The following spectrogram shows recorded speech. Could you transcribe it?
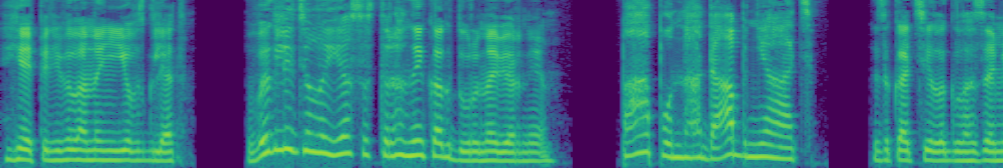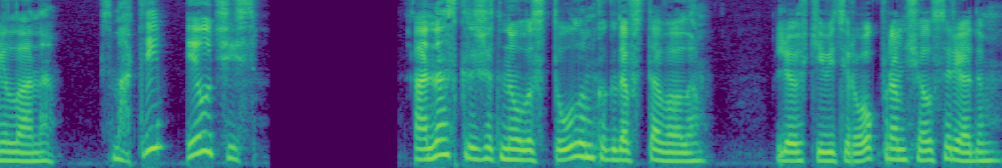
Я перевела на нее взгляд. Выглядела я со стороны как дура, наверное. «Папу надо обнять», — закатила глаза Милана. «Смотри и учись». Она скрежетнула стулом, когда вставала. Легкий ветерок промчался рядом.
